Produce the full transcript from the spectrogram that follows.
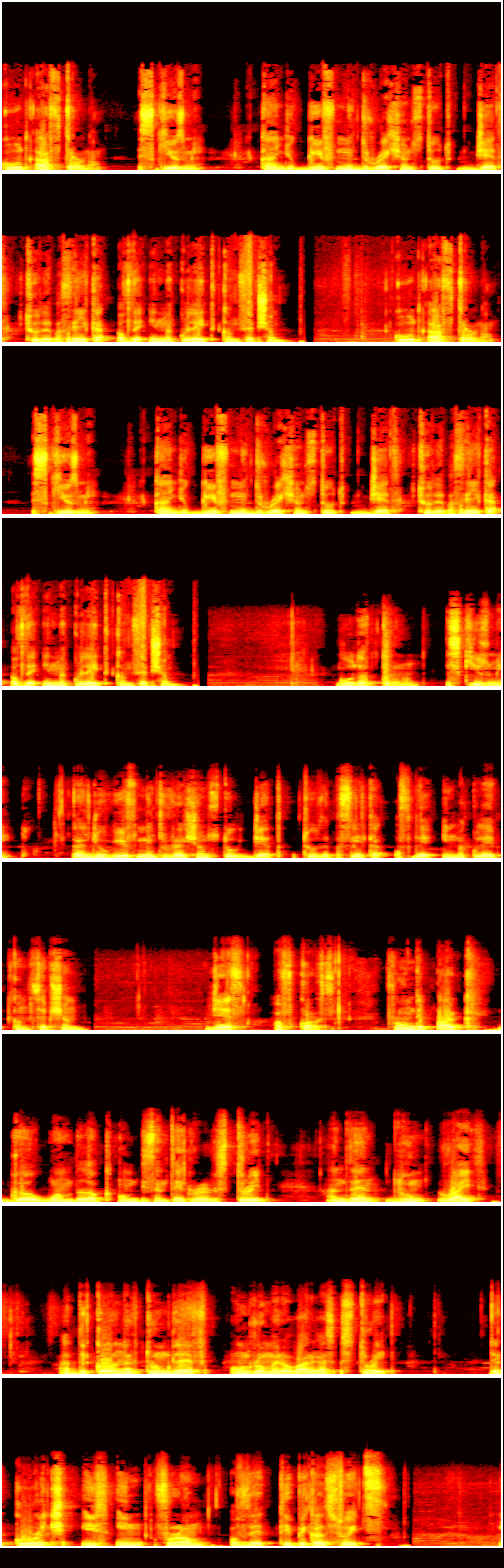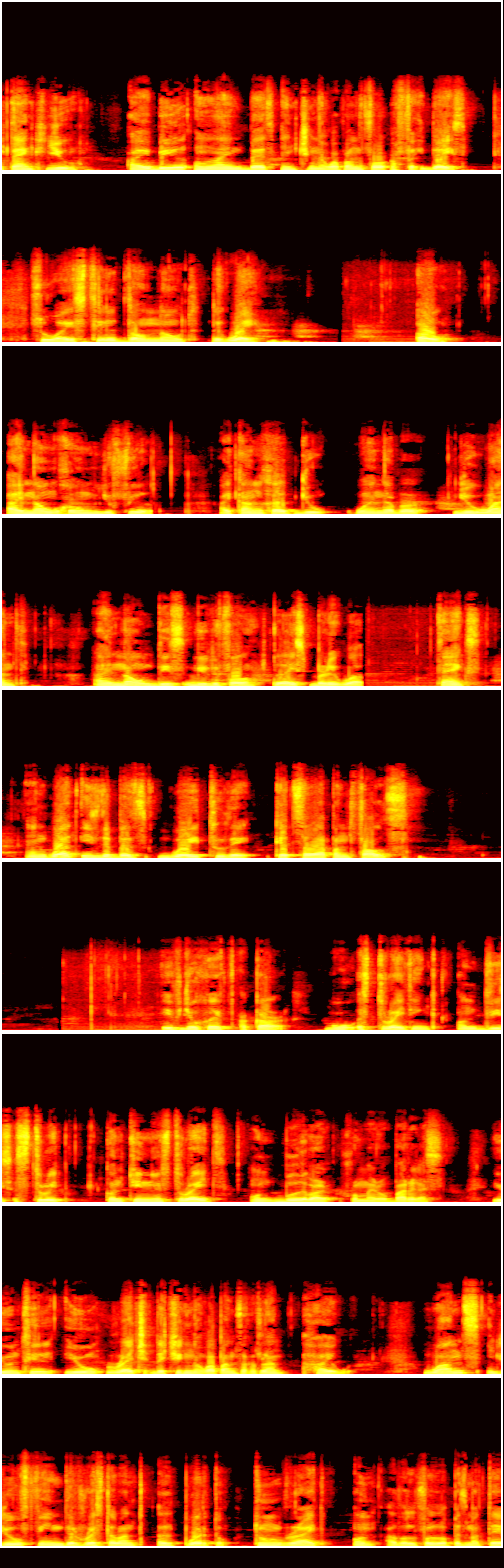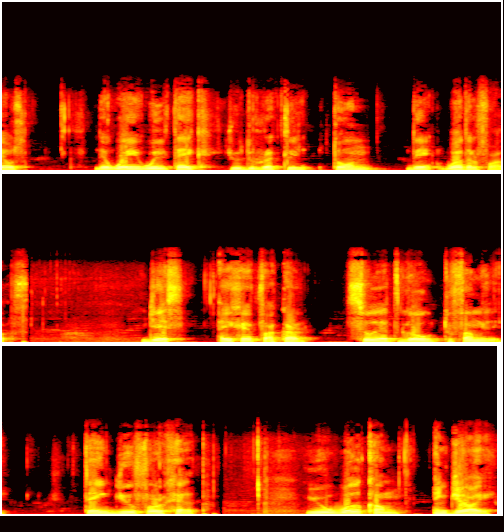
Good afternoon. Excuse me, can you give me directions to get to the Basilica of the Immaculate Conception? Good afternoon. Excuse me, can you give me directions to get to the Basilica of the Immaculate Conception? Good afternoon. Excuse me, can you give me directions to get to the Basilica of the Immaculate Conception? Yes, of course. From the park, go one block on Vicente Guerrero Street and then turn right. At the corner, turn left on Romero Vargas Street. The carriage is in front of the typical suites. Thank you. I built online bed in Chignahuapan for a few days, so I still don't know the way. Oh, I know how you feel. I can help you whenever you want. I know this beautiful place very well. Thanks. And what is the best way to the Quetzalapa Falls? If you have a car, go straight on this street, continue straight on Boulevard Romero Vargas until you reach the Chignahuapan-Zacatlán highway. Once you find the restaurant El Puerto, turn right on Adolfo López Mateos. The way will take you directly to the waterfalls. Yes, I have a car, so let's go to family. Thank you for help. You're welcome. Enjoy.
